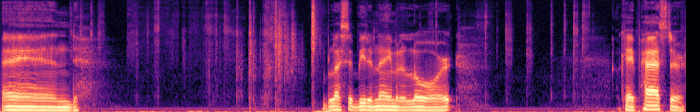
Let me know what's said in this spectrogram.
and blessed be the name of the Lord. Okay, pastor.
